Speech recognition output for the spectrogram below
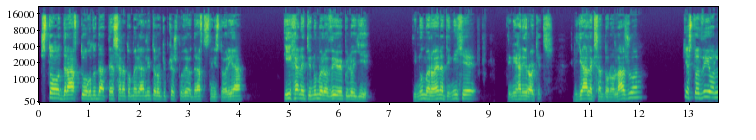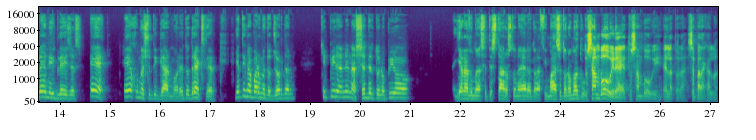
στο draft του 84, το μεγαλύτερο και πιο σπουδαίο draft στην ιστορία, είχαν τη νούμερο 2 επιλογή. Τη νούμερο 1 την, είχε, την είχαν οι Rockets. Διάλεξαν τον Ολάζουον και στο 2 λένε οι Blazers, ε, Έχουμε σου την Κάρμορε, τον Drexler. Γιατί να πάρουμε τον Τζόρνταν και πήραν ένα σέντερ τον οποίο. Για να δούμε να σε τεστάρω στον αέρα τώρα. Θυμάσαι το όνομα του; Το Σαμπόι, ρε. Το Σαμπόι. Έλα τώρα. Σε παρακαλώ.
